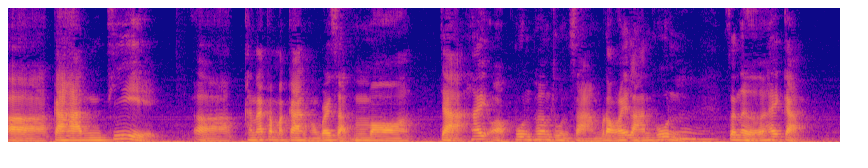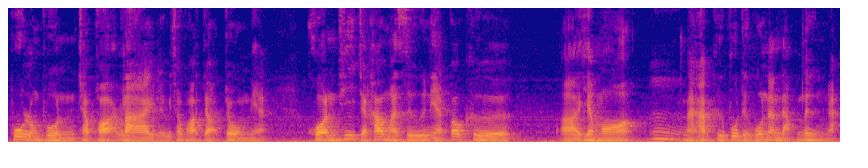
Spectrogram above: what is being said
เอ่อการที่เอ่อคณะกรรมการของบริษัทมอ จะให้ออกหุ้นเพิ่มทุน 300 ล้านหุ้นอืมเสนอให้กับผู้ลงทุนเฉพาะรายหรือเฉพาะเจาะจงเนี่ยคนที่จะเข้ามาซื้อเนี่ยก็คือเอ่อเฮียมออืมนะครับคือผู้ถือหุ้นอันดับหนึ่งอะ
